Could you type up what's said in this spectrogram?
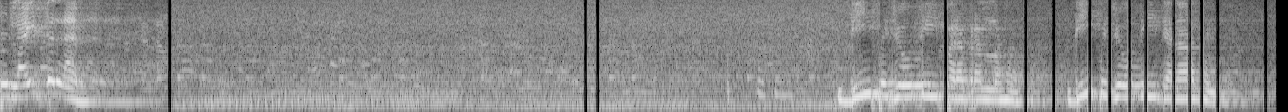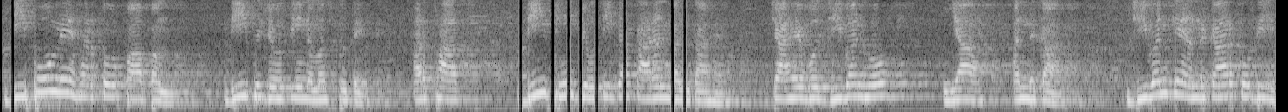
to light the lamp. दीप ज्योति परब्रह्म दीप ज्योति जनार्दन दीपों में हर तो पापम दीप ज्योति नमस्तुते अर्थात, दीप ही ज्योति का कारण बनता है, चाहे वो जीवन हो या अंधकार जीवन के अंधकार को भी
